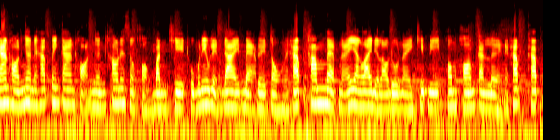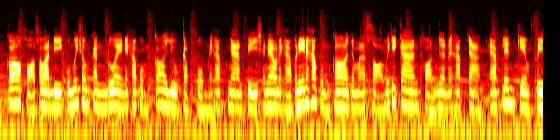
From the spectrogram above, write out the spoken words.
การถอนเงินนะครับเป็นการถอนเงินเข้าในส่วนของบัญชี t o m o n y Wallet ได้แบบโดยตรงนะครับทำแบบไหนอย่างไรเดี๋ยวเราดูในคลิปนี้พร้อม ๆ กันเลยนะครับครับก็ขอสวัสดีคุณผู้ชมกันด้วยนะครับผมก็อยู่กับผมนะครับงานฟรีชาแนลนะครับวันนี้นะครับผมก็จะมาสอนวิธีการถอนเงินนะครับจากแอปเล่นเกมฟรี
